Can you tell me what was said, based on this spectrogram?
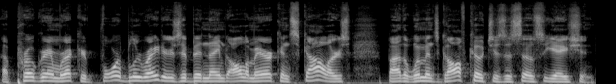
a program record four Blue Raiders have been named All American Scholars by the Women's Golf Coaches Association.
